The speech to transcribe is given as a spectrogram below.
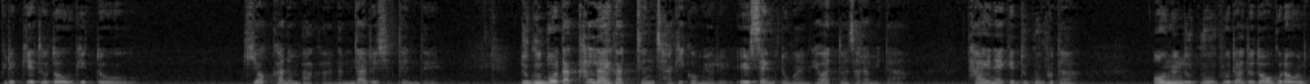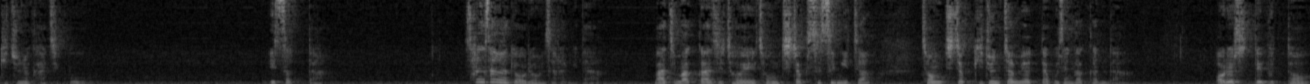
그랬기에 더더욱이 또 기억하는 바가 남다르실 텐데 누구보다 칼날 같은 자기 검열을 일생 동안 해왔던 사람이다. 타인에게 누구보다 어느 누구보다도 너그러운 기준을 가지고 있었다. 상상하기 어려운 사람이다. 마지막까지 저의 정치적 스승이자 정치적 기준점이었다고 생각한다. 어렸을 때부터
